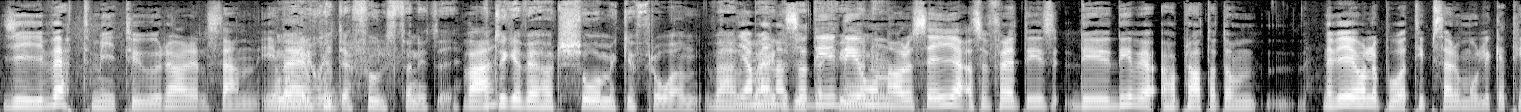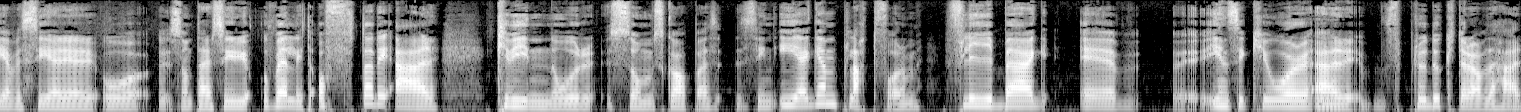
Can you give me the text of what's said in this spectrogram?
givet metoo-rörelsen i Nej, det skiter jag fullständigt i. Va? Jag tycker att vi har hört så mycket från välbärgade Ja men alltså vita det är det hon nu. har att säga, alltså för att det är, det är det vi har pratat om, när vi håller på och tipsar om olika tv-serier och sånt där, så är det ju väldigt ofta det är kvinnor som skapar sin egen plattform. Fleabag, eh, Insecure är produkter av det här.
